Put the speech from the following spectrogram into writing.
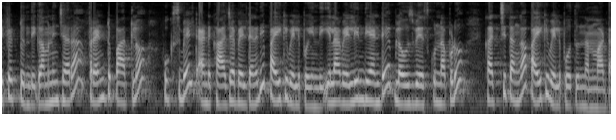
డిఫెక్ట్ ఉంది. గమనించారా? ఫ్రంట్ పార్ట్లో హుక్స్ బెల్ట్ అండ్ కాజా బెల్ట్ అనేది పైకి వెళ్ళిపోయింది. ఇలా వెళ్ళింది అంటే బ్లౌజ్ వేసుకున్నప్పుడు ఖచ్చితంగా పైకి వెళ్ళిపోతుంది అనమాట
